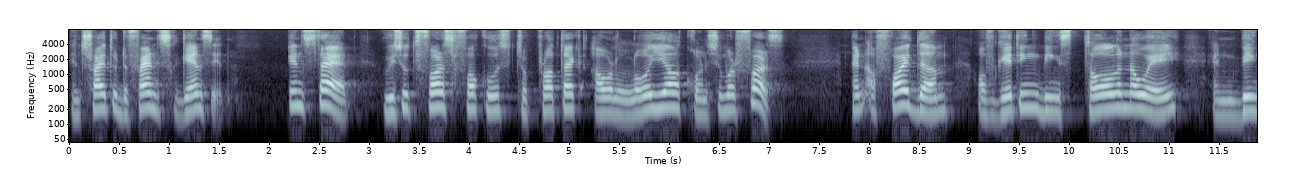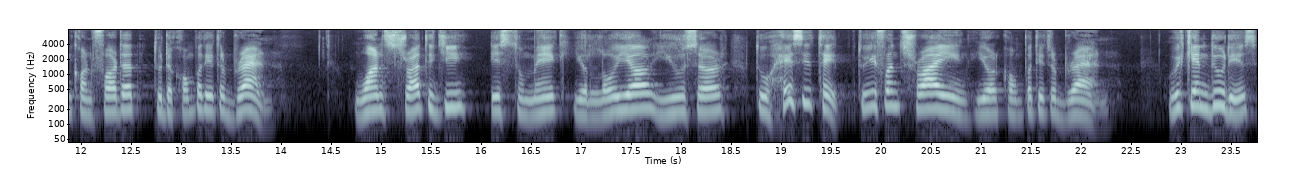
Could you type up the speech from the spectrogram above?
and try to defend against it. Instead, we should first focus to protect our loyal consumer first and avoid them of getting being stolen away and being converted to the competitor brand. One strategy is to make your loyal user to hesitate to even trying your competitor brand. We can do this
